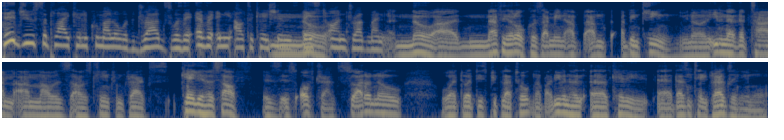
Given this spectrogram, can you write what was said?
did you supply Kelly Khumalo with drugs? Was there ever any altercations No. based on drug money? No, uh, nothing at all. Because I mean, I've I'm, I've been clean. You know, even at the time, um, I was I was clean from drugs. Kelly herself is is off drugs, so I don't know what what these people are talking about. Even her uh, Kelly uh, doesn't take drugs anymore,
